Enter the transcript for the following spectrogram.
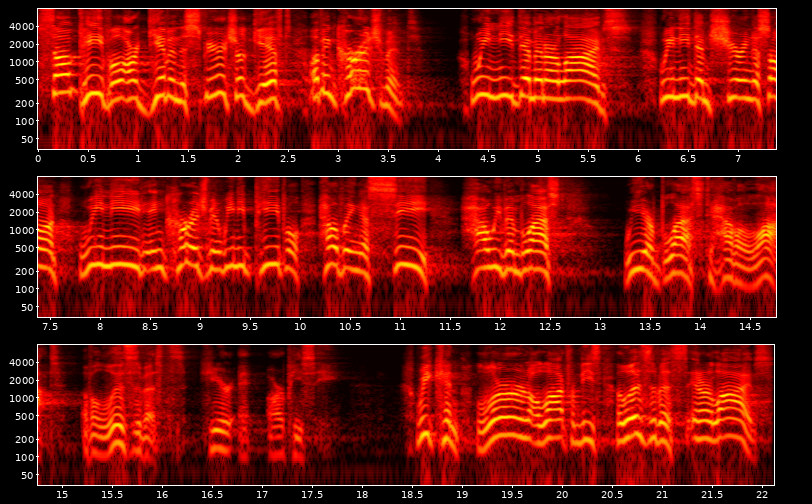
Some people are given the spiritual gift of encouragement. We need them in our lives. We need them cheering us on. We need encouragement. We need people helping us see how we've been blessed. We are blessed to have a lot of Elizabeths here at RPC. We can learn a lot from these Elizabeths in our lives.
